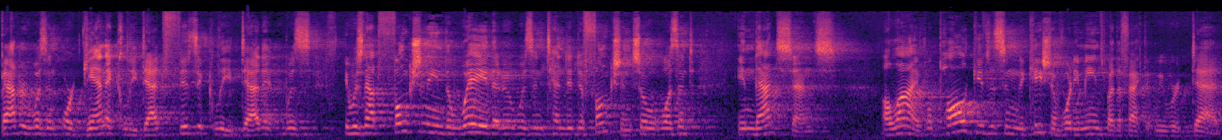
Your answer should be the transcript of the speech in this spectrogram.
battery wasn't organically dead, physically dead. It was, it was not functioning the way that it was intended to function. So it wasn't, in that sense, alive. Well, Paul gives us an indication of what he means by the fact that we were dead.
